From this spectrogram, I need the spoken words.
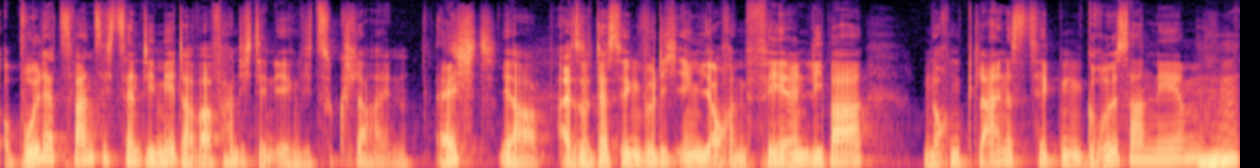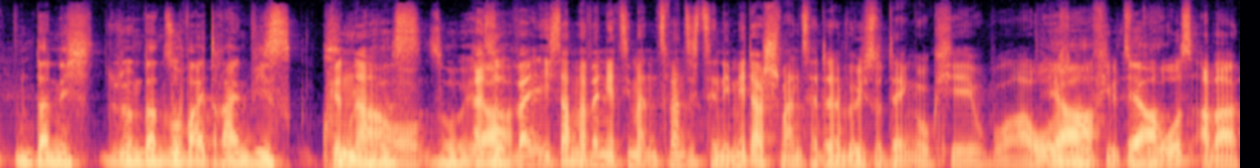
obwohl der 20 Zentimeter war, fand ich den irgendwie zu klein. Echt? Ja, also deswegen würde ich irgendwie auch empfehlen, lieber noch ein kleines Ticken größer nehmen. Mhm. Und dann nicht, und dann so weit rein, wie es cool Genau. ist. So, ja. Also, weil ich sag mal, wenn jetzt jemand einen 20 Zentimeter Schwanz hätte, dann würde ich so denken, okay, wow, Ja, so viel zu ja. groß. Aber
